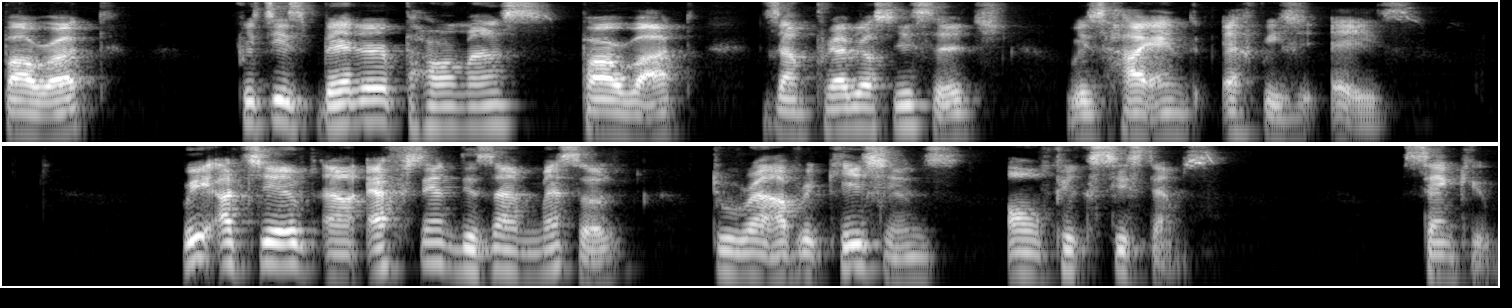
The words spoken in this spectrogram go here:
per watt, which is better performance per watt than previous research with high-end FPGAs. We achieved an efficient design method to run applications on FIC systems. Thank you.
